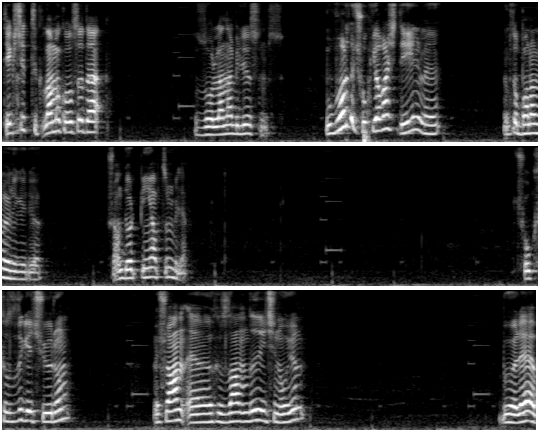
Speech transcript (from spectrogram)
Tek şey tıklamak olsa da zorlanabiliyorsunuz. Bu bu arada çok yavaş değil mi? Yoksa bana mı öyle geliyor? Şu an 4000 yaptım bile. Çok hızlı geçiyorum. Ve şu an e, hızlandığı için oyun böyle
